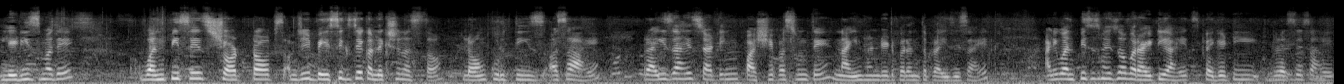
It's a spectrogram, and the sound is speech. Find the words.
लेडीजमध्ये वन पीसेस शॉर्ट टॉप्स म्हणजे बेसिक जे कलेक्शन असतं लॉंग कुर्तीज असं आहे. प्राईज आहे स्टार्टिंग पाचशेपासून ते नाईन हंड्रेडपर्यंत प्राइजेस आहेत. आणि वन पीसेसमध्ये सुद्धा व्हरायटी आहेत. स्पेगेटी ड्रेसेस आहेत.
